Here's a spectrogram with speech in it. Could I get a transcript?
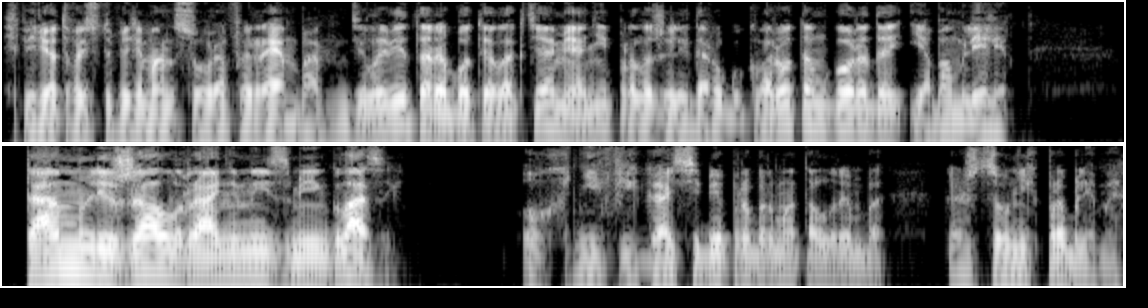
Вперед выступили Мансуров и Рэмбо. Деловито, работая локтями, они проложили дорогу к воротам города и обомлели — там лежал раненый змееглазый. — Ох, нифига себе! — пробормотал Рэмбо. — Кажется, у них проблемы.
